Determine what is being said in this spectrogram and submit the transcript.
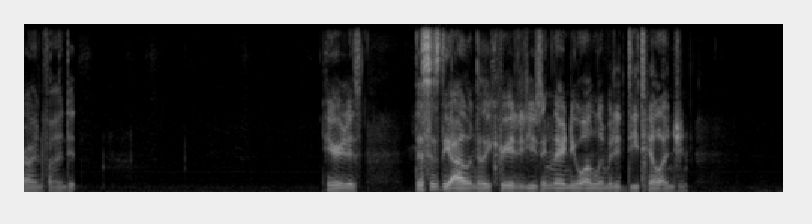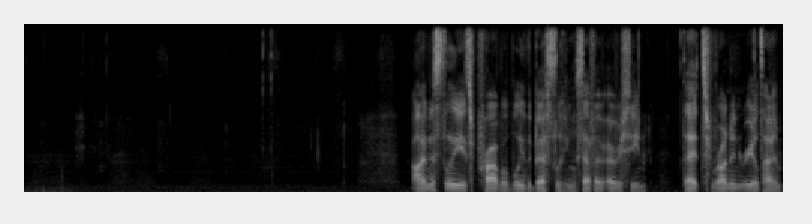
Try and find it. Here it is. This is the island they created using their new unlimited detail engine. Honestly, it's probably the best looking stuff I've ever seen that's run in real time.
